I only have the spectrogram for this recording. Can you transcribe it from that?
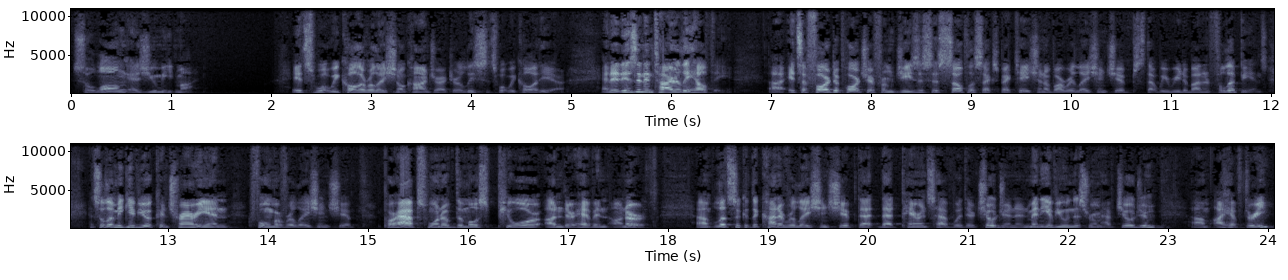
so long as you meet mine. It's what we call a relational contract, or at least it's what we call it here. And it isn't entirely healthy. Uh, it's a far departure from Jesus' selfless expectation of our relationships that we read about in Philippians. And so let me give you a contrarian form of relationship, perhaps one of the most pure under heaven on earth. Um, let's look at the kind of relationship that, that parents have with their children. And many of you in this room have children. Um, I have three,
